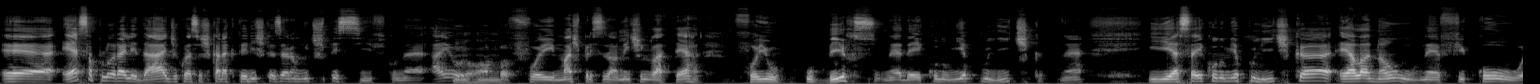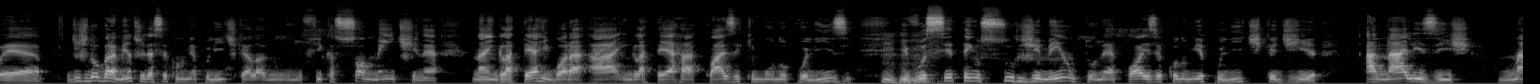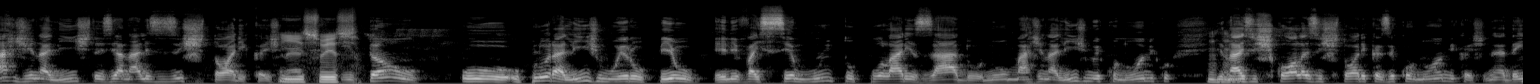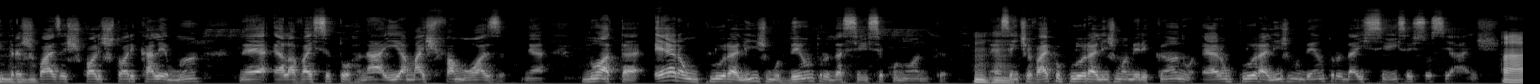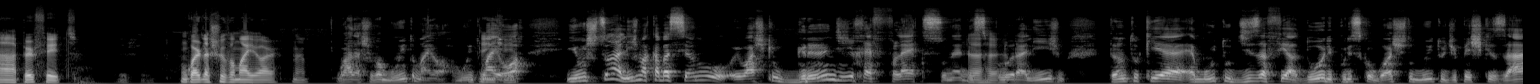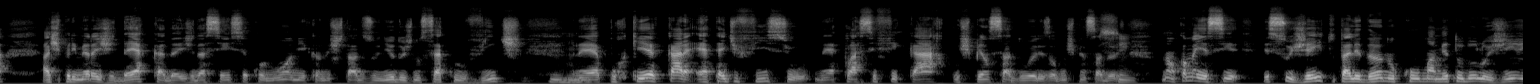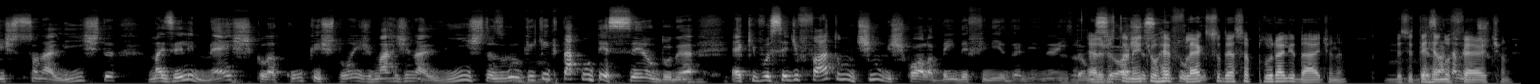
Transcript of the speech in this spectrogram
É, essa pluralidade com essas características era muito específico. Né? A Europa uhum. foi, mais precisamente a Inglaterra, foi o, o berço né, da economia política. Né? E essa economia política ela não né, ficou. É, desdobramentos dessa economia política ela não, não, fica somente né, na Inglaterra, embora a Inglaterra quase que monopolize, uhum. e você tem o surgimento né, pós-economia política de análises marginalistas e análises históricas. Né? Isso, isso. Então, o, o, pluralismo europeu ele vai ser muito polarizado no marginalismo econômico uhum. e nas escolas históricas econômicas, né, dentre uhum. as quais a escola histórica alemã né, ela vai se tornar aí a mais famosa. Né? Nota, era um pluralismo dentro da ciência econômica. Uhum. Né? Se a gente vai para o pluralismo americano, era um pluralismo dentro das ciências sociais. Ah, perfeito. Um guarda-chuva maior, né? Guarda-chuva muito maior, muito Entendi. maior. E o institucionalismo acaba sendo, eu acho que o grande reflexo né, desse uhum. pluralismo. Tanto que é, é, muito desafiador, e por isso que eu gosto muito de pesquisar as primeiras décadas da ciência econômica nos Estados Unidos no século XX, uhum. né? Porque, cara, é até difícil né, classificar os pensadores, alguns pensadores. Sim. Não, calma aí, esse, esse sujeito está lidando com uma metodologia institucionalista, mas ele mescla com questões marginalistas. O que está acontecendo, né? Uhum. É que você de fato não tinha uma escola bem definida ali, né? Né? Então, Era justamente o reflexo dessa pluralidade, né? Desse terreno Exatamente. fértil. Né?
